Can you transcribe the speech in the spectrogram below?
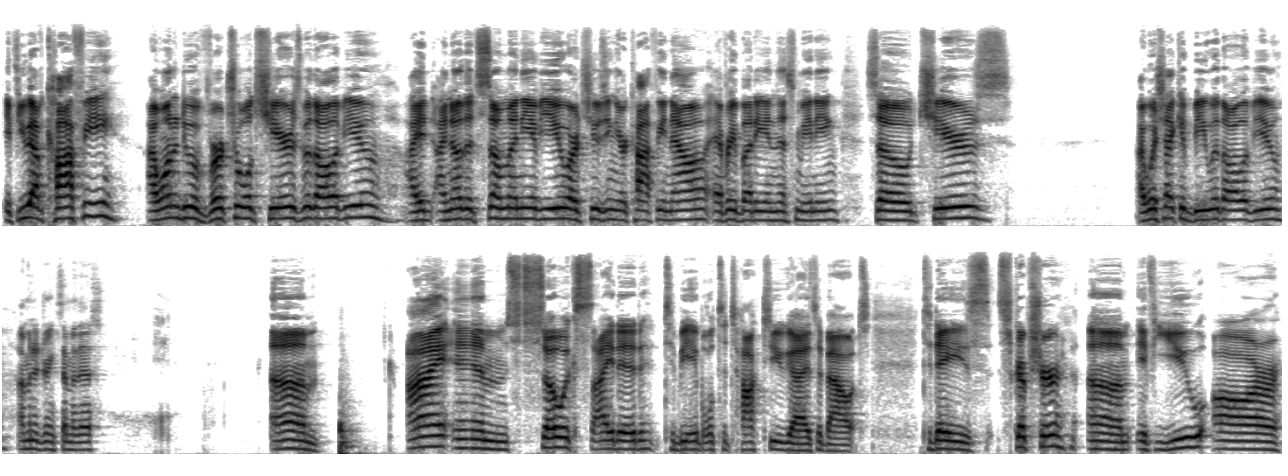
if you have coffee, I want to do a virtual cheers with all of you. I, I know that so many of you are choosing your coffee now, everybody in this meeting. So, cheers. I wish I could be with all of you. I'm going to drink some of this. Um, I am so excited to be able to talk to you guys about today's scripture. Um, if you are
